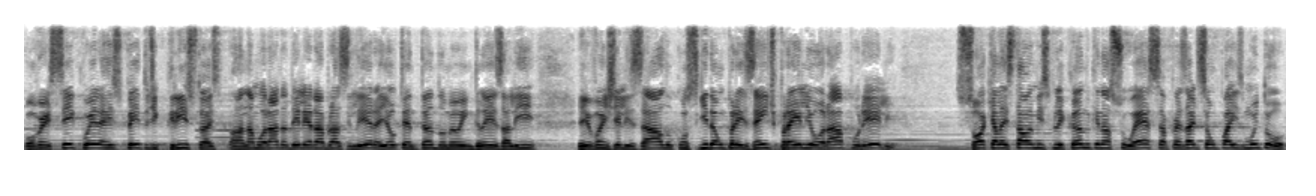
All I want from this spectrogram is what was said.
Conversei com ele a respeito de Cristo. A, namorada dele era brasileira e eu tentando no meu inglês ali evangelizá-lo. Consegui dar um presente para ele e orar por ele. Só que ela estava me explicando que na Suécia, apesar de ser um país muito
